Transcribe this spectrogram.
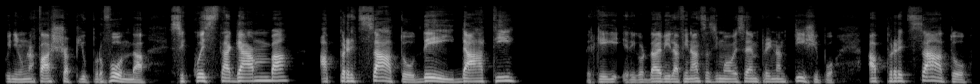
quindi in una fascia più profonda. Se questa gamba ha prezzato dei dati, perché ricordatevi la finanza si muove sempre in anticipo, ha prezzato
